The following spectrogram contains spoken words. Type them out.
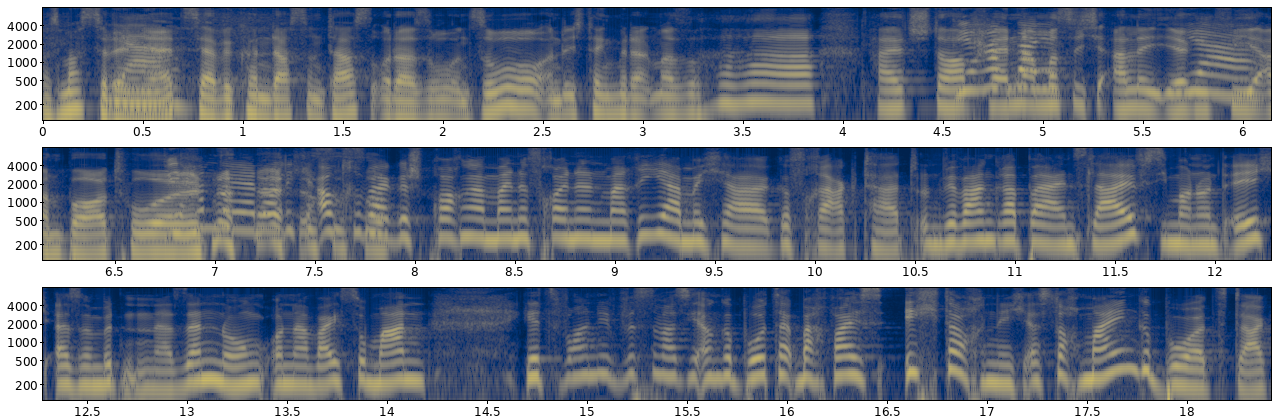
Was machst du denn Ja. jetzt? Ja, wir können das und das oder so und so. Und ich denke mir dann immer so, haha, halt, stopp, Wir wenn, da dann muss ich alle irgendwie Ja. an Bord Wir holen. haben da ja neulich auch drüber so. gesprochen, weil meine Freundin Maria mich ja gefragt hat. Und wir waren gerade bei 1 Live, Simon und ich, also mitten in der Sendung. Und dann war ich so, Mann, jetzt wollen die wissen, was ich am Geburtstag mache. Weiß ich doch nicht. Es ist doch mein Geburtstag.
